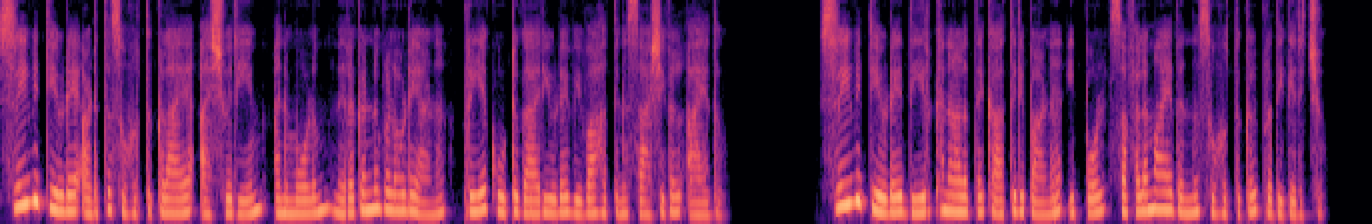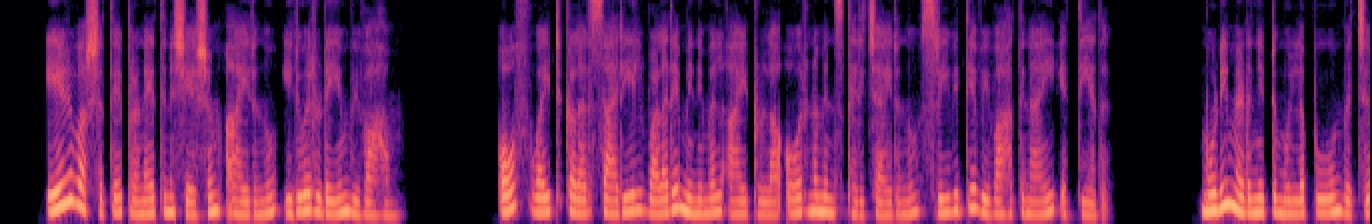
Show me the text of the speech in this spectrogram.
ശ്രീവിദ്യയുടെ അടുത്ത സുഹൃത്തുക്കളായ അശ്വരിയും അനുമോളും നിറകണ്ണുകളോടെയാണ് പ്രിയ കൂട്ടുകാരിയുടെ വിവാഹത്തിന് സാക്ഷികൾ ആയതു. ശ്രീവിദ്യയുടെ ദീർഘനാളത്തെ കാത്തിരിപ്പാണ് ഇപ്പോൾ സഫലമായതെന്ന് സുഹൃത്തുക്കൾ പ്രതികരിച്ചു. ഏഴു വർഷത്തെ പ്രണയത്തിനു ശേഷം ആയിരുന്നു ഇരുവരുടെയും വിവാഹം. ഓഫ് വൈറ്റ് കളർ സാരിയിൽ വളരെ മിനിമൽ ആയിട്ടുള്ള ഓർണമെന്റ്സ് ധരിച്ചായിരുന്നു ശ്രീവിദ്യ വിവാഹത്തിനായി എത്തിയത്. മുടി മെടഞ്ഞിട്ട് മുല്ലപ്പൂവും വെച്ച്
